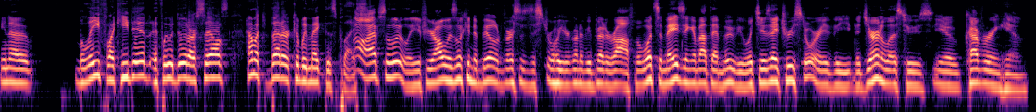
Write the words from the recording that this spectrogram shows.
you know, belief like he did, if we would do it ourselves, how much better could we make this place? Oh, absolutely. If you're always looking to build versus destroy, you're going to be better off. But what's amazing about that movie, which is a true story, the the journalist who's, you know, covering him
